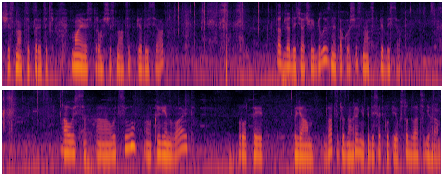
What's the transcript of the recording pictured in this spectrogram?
Шістнадцять тридцять. Маестро 16,50. Та для дитячої білизни також 16,50. А ось а, оцю Clean White проти плям 21 гривня 50 копійок, 120 грам.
